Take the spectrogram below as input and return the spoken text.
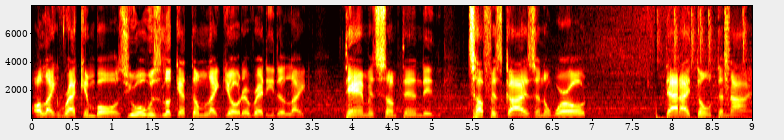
are like wrecking balls. You always look at them like, yo, they're ready to like damage something. They toughest guys in the world. That I don't deny.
